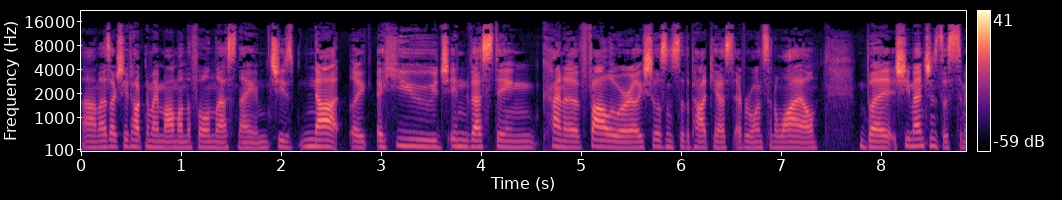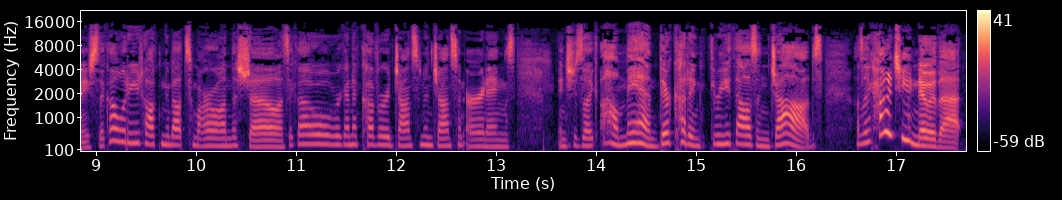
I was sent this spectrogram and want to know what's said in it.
Um, I was actually talking to my mom on the phone last night, and she's not like a huge investing kind of follower. Like she listens to the podcast every once in a while, but she mentions this to me. She's like, "Oh, what are you talking about tomorrow on the show?" I was like, "Oh, we're going to cover Johnson and Johnson earnings," and she's like, "Oh man, they're cutting three thousand jobs." I was like, "How did you know that?"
